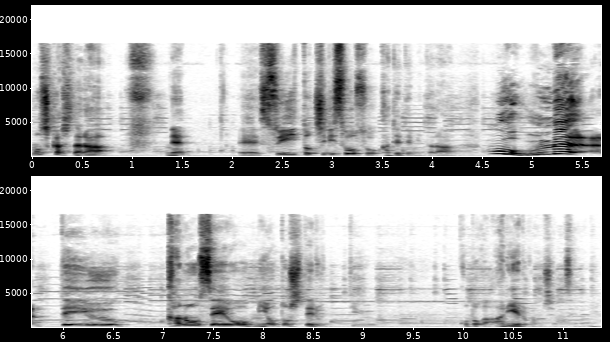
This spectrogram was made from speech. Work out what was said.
もしかしたらね、えー、スイートチリソースをかけてみたら「うおうめえ!」っていう可能性を見落としてることがありえるかもしれませんね。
